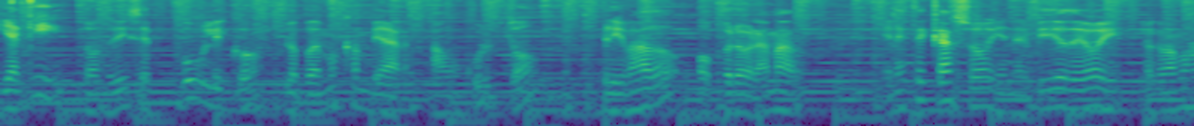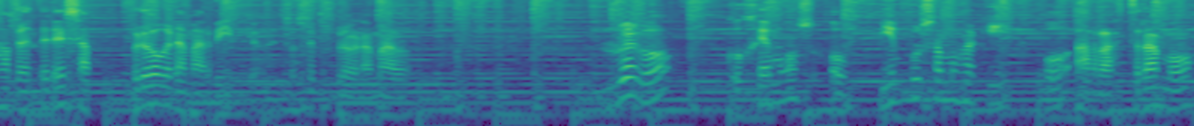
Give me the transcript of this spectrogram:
Y aquí, donde dice público, lo podemos cambiar a oculto, privado o programado. En este caso y en el vídeo de hoy lo que vamos a aprender es a programar vídeos, entonces programado. Luego cogemos o bien pulsamos aquí o arrastramos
